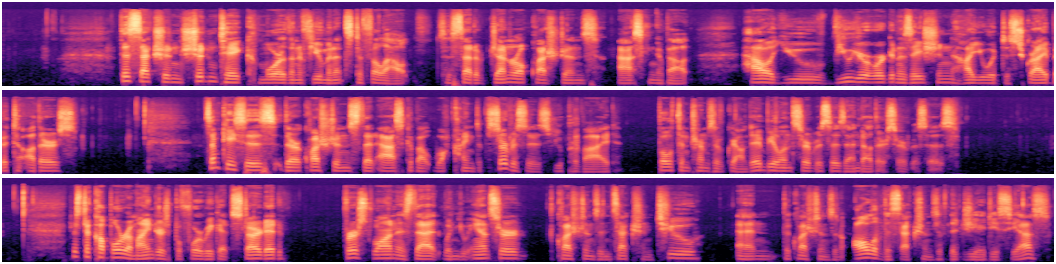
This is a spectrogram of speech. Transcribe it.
This section shouldn't take more than a few minutes to fill out. It's a set of general questions asking about how you view your organization, how you would describe it to others. In some cases, there are questions that ask about what kinds of services you provide, both in terms of ground ambulance services and other services. Just a couple reminders before we get started. First one is that when you answer questions in section two and the questions in all of the sections of the GADCS,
